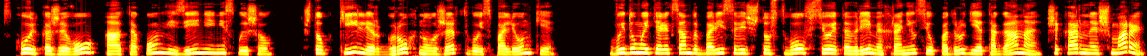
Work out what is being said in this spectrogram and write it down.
«Сколько живу, а о таком везении не слышал. Чтоб киллер грохнул жертву из паленки, вы думаете, Александр Борисович, что ствол все это время хранился у подруги Ятагана? Шикарные шмары?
